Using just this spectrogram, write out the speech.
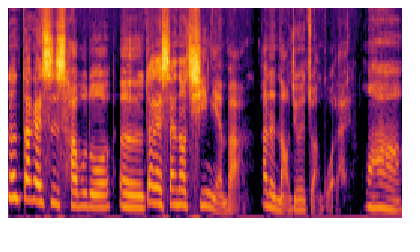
那大概是差不多呃，大概三到七年吧。他的脑就会转过来，哇，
